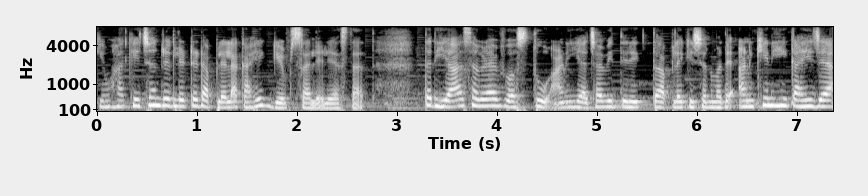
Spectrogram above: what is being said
किंवा किचन रिलेटेड आपल्याला काही गिफ्ट्स आलेले असतात. तर या सगळ्या वस्तू आणि याच्या व्यतिरिक्त आपल्या किचनमध्ये आणखीनही काही ज्या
